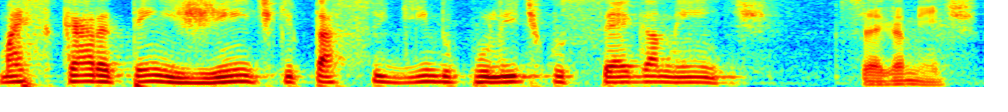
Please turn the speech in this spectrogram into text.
Mas, cara, tem gente que tá seguindo políticos cegamente. Cegamente.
